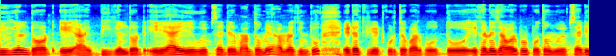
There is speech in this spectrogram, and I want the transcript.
Viggle dot AI. Viggle dot AI এই ওয়েবসাইটের মাধ্যমে আমরা কিন্তু এটা ক্রিয়েট করতে পারব। তো এখানে যাওয়ার পর প্রথম ওয়েবসাইটে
